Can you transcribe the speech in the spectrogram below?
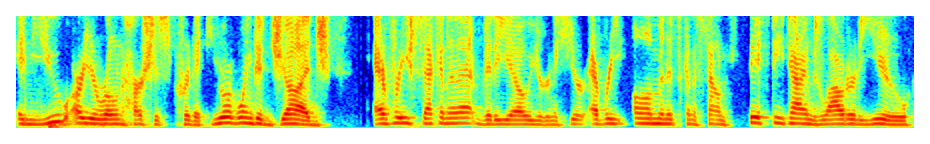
And you are your own harshest critic. You are going to judge every second of that video. You're going to hear every um, and it's going to sound 50 times louder to you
